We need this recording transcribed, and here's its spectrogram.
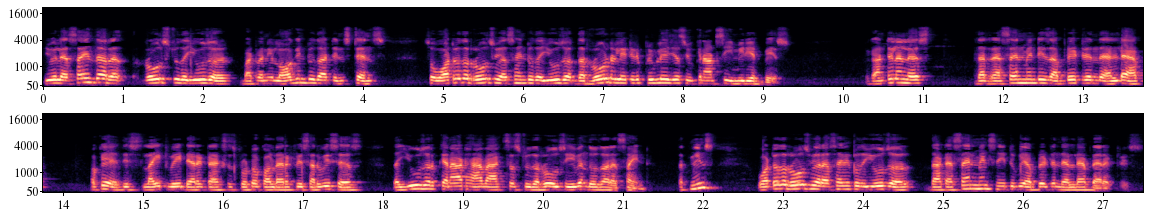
you will assign the roles to the user but when you log into that instance so what are the roles you assign to the user the role related privileges you cannot see immediate base until unless that assignment is updated in the LDAP okay this lightweight direct access protocol directory services the user cannot have access to the roles even those are assigned. That means what are the roles we are assigning to the user that assignments need to be updated in the LDAP directories.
